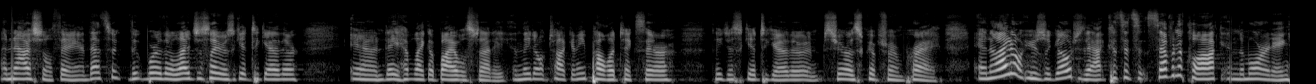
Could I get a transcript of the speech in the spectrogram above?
a national thing. And that's where the legislators get together and they have like a Bible study, and they don't talk any politics there. They just get together and share a scripture and pray. And I don't usually go to that because it's at seven o'clock in the morning,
